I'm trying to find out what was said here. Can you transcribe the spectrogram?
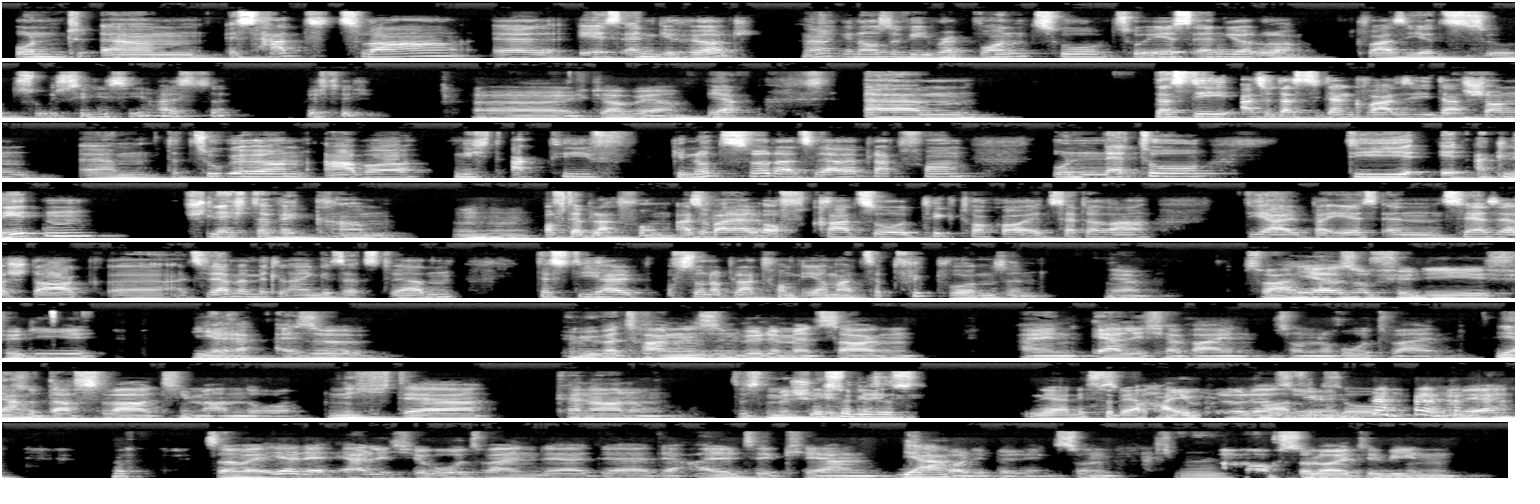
Und ähm, es hat zwar äh, ESN gehört, ne? genauso wie Rap One zu, zu ESN gehört, oder quasi jetzt zu, zu CDC heißt sie, richtig? Äh, ich glaube, ja. Ja. Ähm, dass die, also dass die dann quasi da schon ähm, dazugehören, aber nicht aktiv genutzt wird als Werbeplattform und netto die Athleten schlechter wegkamen Mhm. auf der Plattform. Also weil halt oft gerade so TikToker etc., die halt bei ESN sehr, sehr stark äh, als Werbemittel eingesetzt werden, dass die halt auf so einer Plattform eher mal zerpflückt worden sind. Ja. Es war eher so für die, für die, die, Ra- also im übertragenen Sinn würde man jetzt sagen, ein ehrlicher Wein, so ein Rotwein. Ja. So das war Team Andro. Nicht der, keine Ahnung, das Nicht so Mischgetränk. dieses, ja, nicht so der Scott Hype oder quasi so. so. Ja. Sondern eher der ehrliche Rotwein, der, der, der alte Kern des Ja. Bodybuildings. Und Hm. auch so Leute wie ein,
